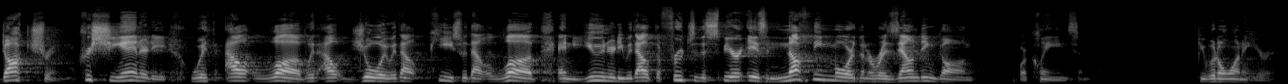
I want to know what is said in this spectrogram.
Doctrine Christianity without love, without joy, without peace, without love and unity, without the fruits of the Spirit is nothing more than a resounding gong or clanging cymbal. People don't want to hear it.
